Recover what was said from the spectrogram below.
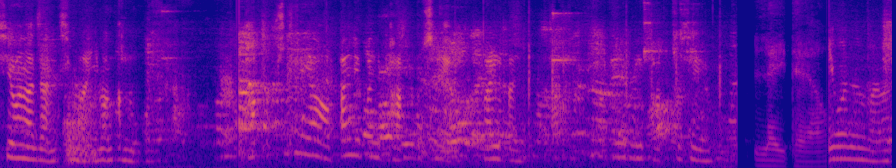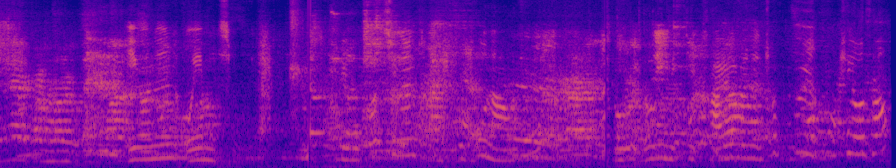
시원하지 않지만 이만큼 먹었어요. 밥 주세요. 빨리 빨리 밥 주세요. 빨리 빨리. 빨리 빨리 밥 주세요. Later. 이거는 마라탕. 이거는 오이무침입니다. 그리고 꼬치는 다 붓고 나오고 여기, 여기 밑에 가야 하는 촛불 피워서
